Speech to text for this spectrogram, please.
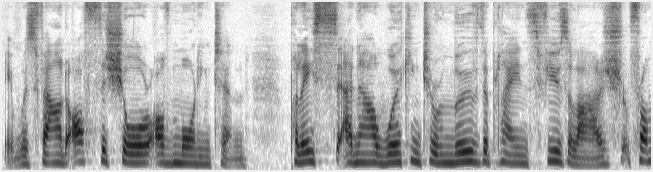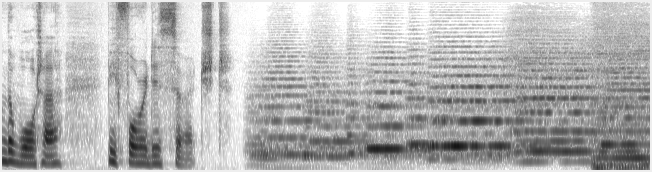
It was found off the shore of Mornington. Police are now working to remove the plane's fuselage from the water before it is searched. thank you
